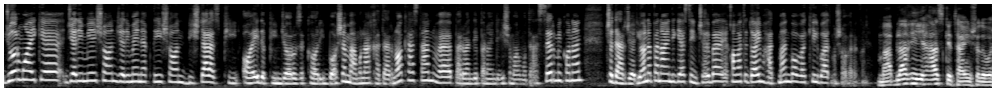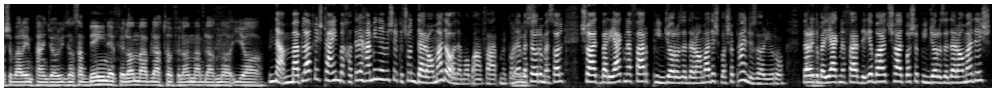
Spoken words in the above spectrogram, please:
جرمایی که جریمهشان جریمه نقدیشان بیشتر از پی... آید 50 روز کاری باشه معمولا خطرناک هستن و پرونده پناهندگی شما رو متاثر می‌کنن. چه در جریان پناهندگی هستین چه برای اقامت دائم حتما با وکیل باید مشاوره کنید مبلغی هست که تعیین شده باشه برای این 50 روز. مثلا بین فلان مبلغ تا فلان مبلغ نا یا نه مبلغش تعیین به خاطر همین نمیشه که چون درآمد آدمو با هم فرق می‌کنه. به. طور مثال شاید بر یک نفر 50 روز درآمدش باشه 5000 یورو. در حالی که بر یک نفر دیگه باید شاید باشه 50 روز درآمدش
